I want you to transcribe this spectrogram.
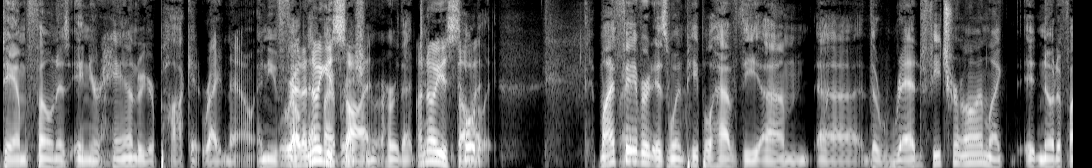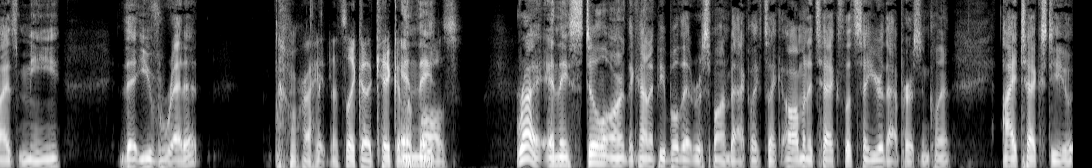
damn phone is in your hand or your pocket right now, and you felt Right, I that know you saw it. or heard that. I know you saw it. My favorite is when people have the um uh the read feature on, like it notifies me that you've read it. right, that's like a kick in And the they- balls. Right. And they still aren't the kind of people that respond back. Like, it's like, oh, I'm going to text. Let's say you're that person, Clint. I text you.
